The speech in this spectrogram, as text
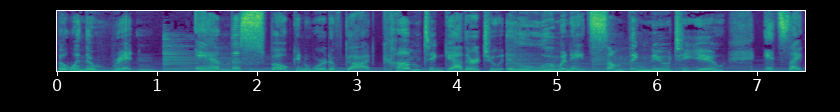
But when the written and the spoken word of God come together to illuminate something new to you, it's like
